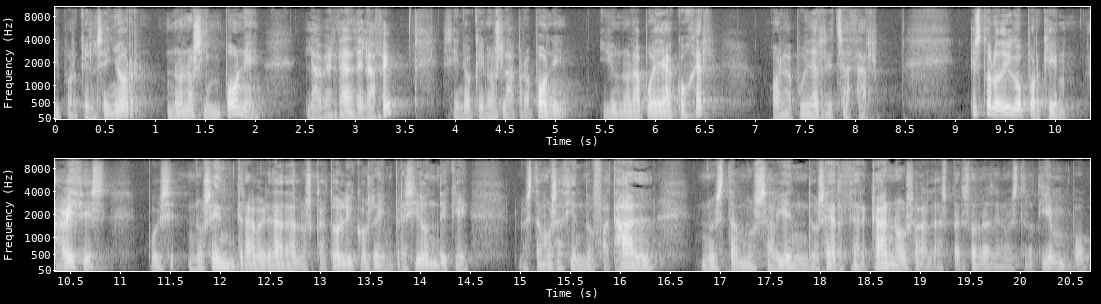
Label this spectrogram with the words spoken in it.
y porque el Señor no nos impone la verdad de la fe, sino que nos la propone y uno la puede acoger o la puede rechazar. Esto lo digo porque a veces pues nos entra, ¿verdad?, a los católicos la impresión de que lo estamos haciendo fatal, no estamos sabiendo ser cercanos a las personas de nuestro tiempo,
